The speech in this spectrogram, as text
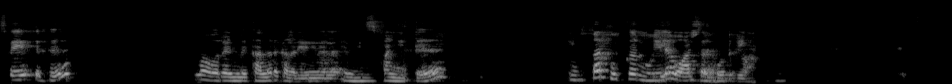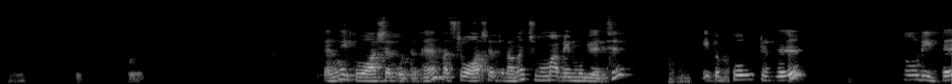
சேர்த்துட்டு சும்மா ஒரு ரெண்டு கலர் கலர் எல்லாத்தையும் மிக்ஸ் பண்ணிட்டு இப்ப குக்கர் மூடியில வாஷர் போட்டுக்கலாம். பாருங்க, இப்ப வாஷர் போட்டிருக்கேன். ஃபர்ஸ்ட் வாஷர் போடாம சும்மா அப்படியே மூடி வச்சு இப்ப போட்டுட்டு மூடிட்டு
